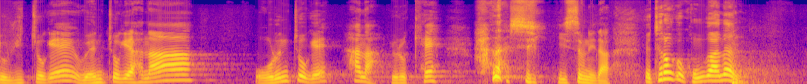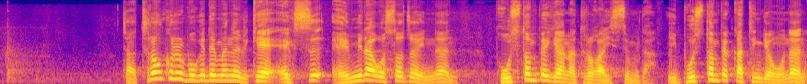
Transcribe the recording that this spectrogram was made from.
요 위쪽에 왼쪽에 하나 오른쪽에 하나 이렇게 하나씩 있습니다. 이 트렁크 공간은 자 트렁크를 보게 되면 이렇게 XM이라고 써져 있는 보스턴 백이 하나 들어가 있습니다. 이 보스턴 백 같은 경우는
